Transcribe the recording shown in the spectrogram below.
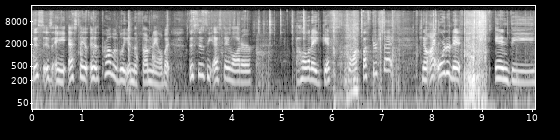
this is a Estee, it's probably in the thumbnail, but this is the Estee Lauder Holiday Gifts Blockbuster set. Now, I ordered it in the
